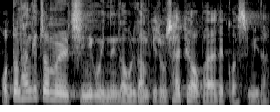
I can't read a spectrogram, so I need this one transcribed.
어떤 한계점을 지니고 있는가 우리가 함께 좀 살펴봐야 될 것 같습니다.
